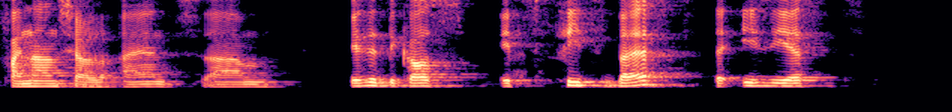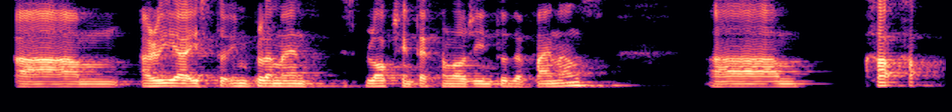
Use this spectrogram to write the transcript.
financial, and um, is it because it fits best, the easiest um, area is to implement this blockchain technology into the finance. Um, how, how,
